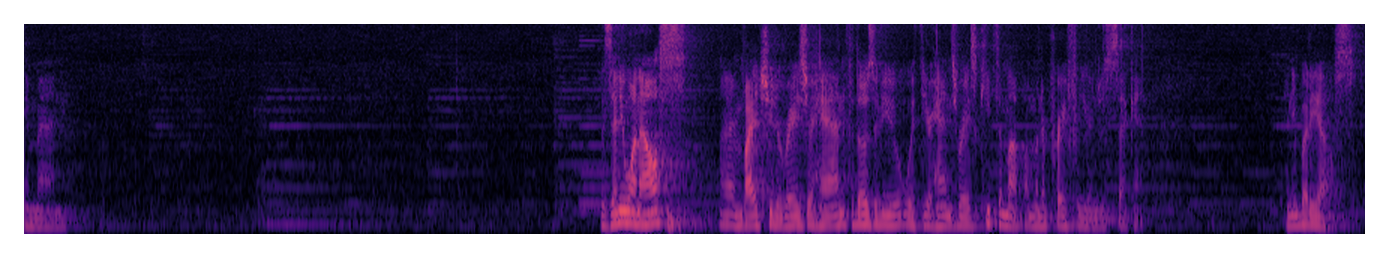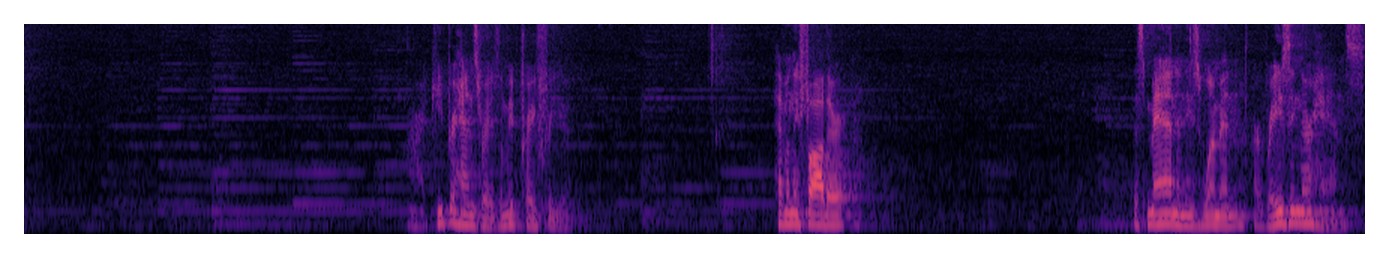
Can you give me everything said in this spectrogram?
Amen. Does anyone else? I invite you to raise your hand. For those of you with your hands raised, keep them up. I'm going to pray for you in just a second. Anybody else? All right, keep your hands raised. Let me pray for you. Heavenly Father, this man and these women are raising their hands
